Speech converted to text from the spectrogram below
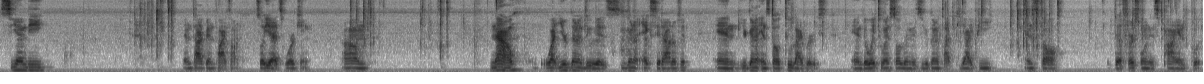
cmd and type in python. So yeah it's working. Um, now what you're gonna do is you're gonna exit out of it and you're gonna install two libraries. And the way to install them is you're gonna type pip install. The first one is pyinput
